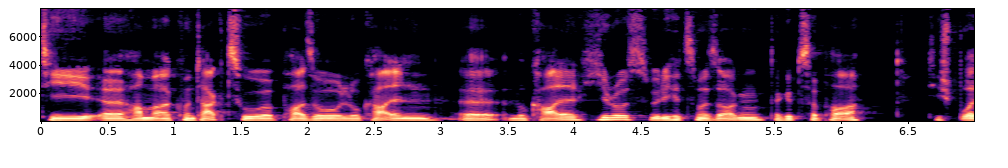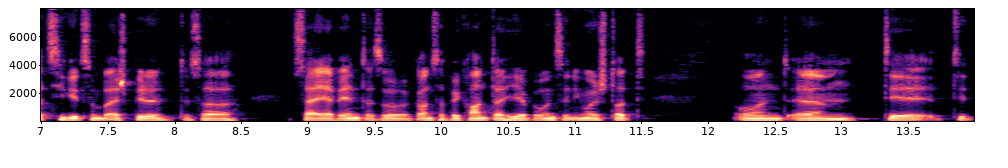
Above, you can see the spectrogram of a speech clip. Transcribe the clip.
die äh, haben auch Kontakt zu ein paar so lokalen äh, Lokal-Heroes, würde ich jetzt mal sagen. Da gibt's ein paar. Die Sportsiege zum Beispiel, das äh, sei erwähnt, also ganz ein Bekannter hier bei uns in Ingolstadt, und ähm, die, die,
